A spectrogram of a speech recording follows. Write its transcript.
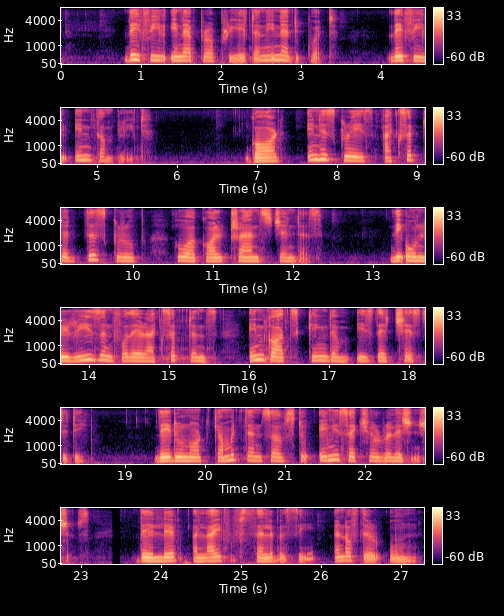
They feel inappropriate and inadequate. They feel incomplete. God, in His grace, accepted this group who are called transgenders. The only reason for their acceptance in God's kingdom is their chastity. They do not commit themselves to any sexual relationships. They live a life of celibacy and of their own.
